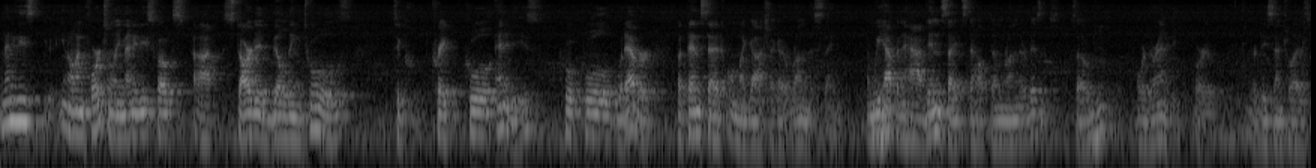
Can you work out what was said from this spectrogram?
many of these you know unfortunately many of these folks uh, started building tools to create cool entities cool cool whatever but then said oh my gosh i got to run this thing and we happen to have insights to help them run their business so Mhm. or their entity or their decentralized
